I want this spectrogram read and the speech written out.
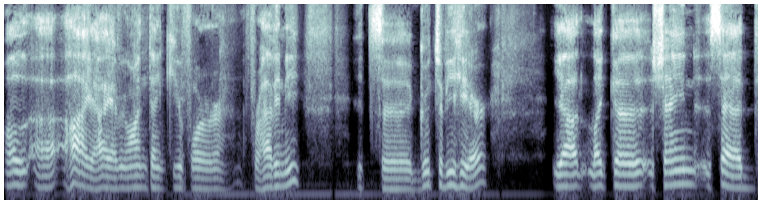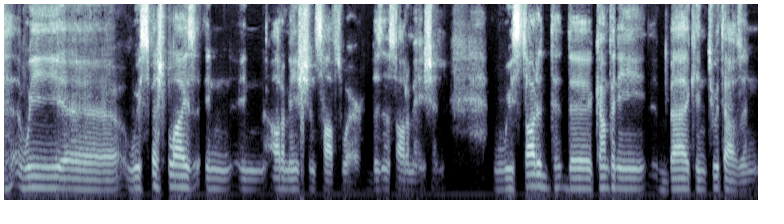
Well, uh, hi, hi everyone. Thank you for for having me. It's good to be here. Yeah, like uh, Shane said, we uh, we specialize in in automation software, business automation. We started the company back in 2000,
